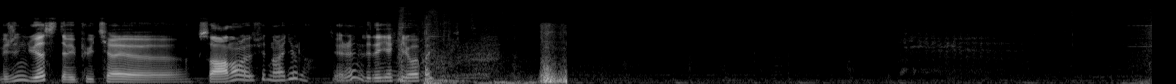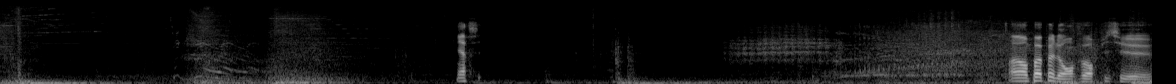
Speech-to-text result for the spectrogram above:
Imagine Lua si t'avais pu lui tirer euh, Sararnan là suite dans la gueule. T'imagines les dégâts qu'il aurait pris? Merci. Ah non, pas appel de renfort, pitié.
